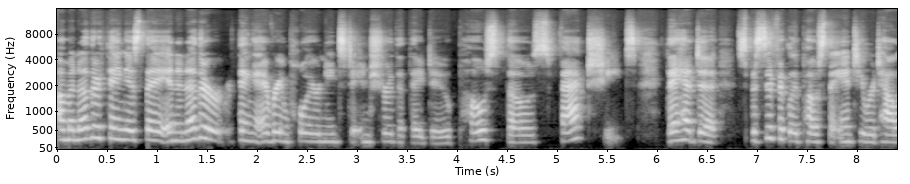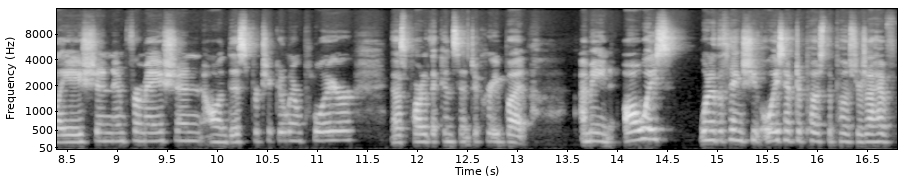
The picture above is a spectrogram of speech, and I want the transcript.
Um, another thing is they, and another thing every employer needs to ensure that they do post those fact sheets. They had to specifically post the anti-retaliation information on this particular employer. That's part of the consent decree. But I mean, always one of the things you always have to post the posters. I have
